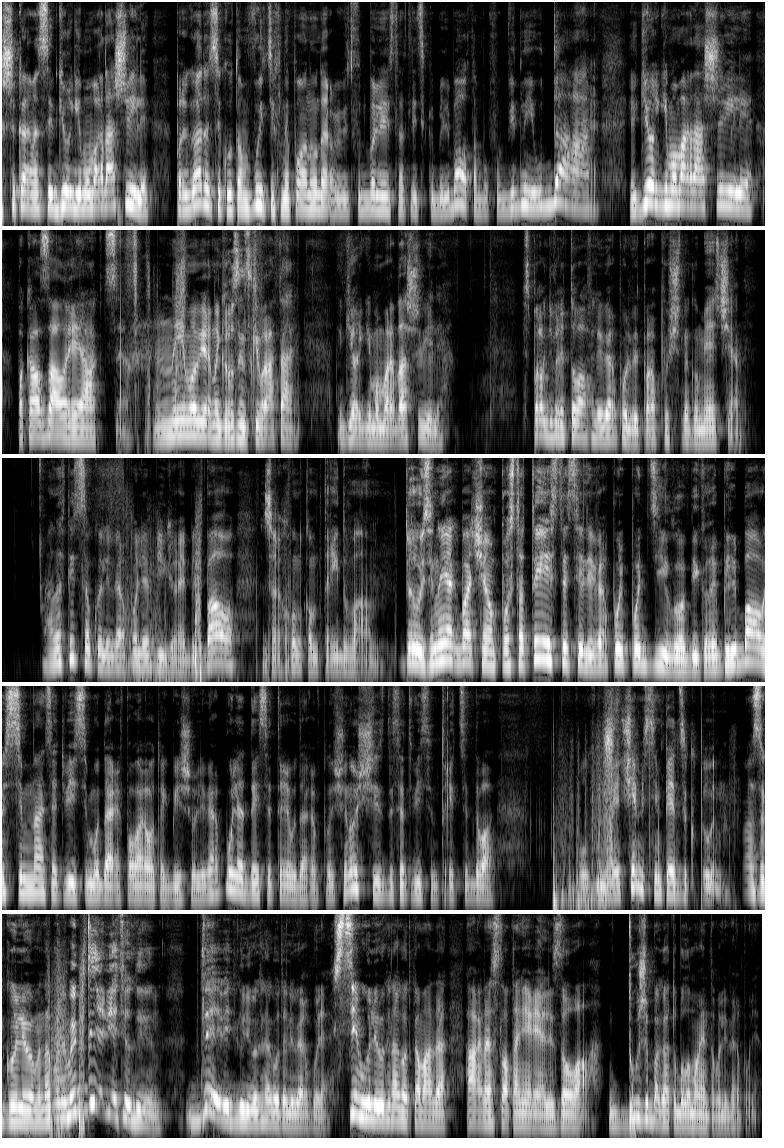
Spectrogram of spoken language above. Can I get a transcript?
шикарний сейв Георгія Мамардашвілі. Пригадується, коли там витяг непоганий удар від футболіста Атлетико Більбао, там був обвідний удар. І Георгій Мамардашвілі показав реакцію. Неймовірний грузинський вратар Георгій Мамардашвілі. Справді врятував Ліверпуль від пропущеного м'яча. Але в підсумку Ліверпуль обіграє Більбао з рахунком 3-2. Друзі, ну як бачимо по статистиці, Ліверпуль по ділу обігрує Більбао, 17-8 ударів по воротах більше у Ліверпуля, 10-3 удари в площину, 68-32 володіння м'ячем, 7-5 за кутовими. А за гольовими нагодами 9-1! 9 гольових нагод у Ліверпуля. 7 гольових нагод команда Арне Слота не реалізувала. Дуже багато було моментів у Ліверпуля.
